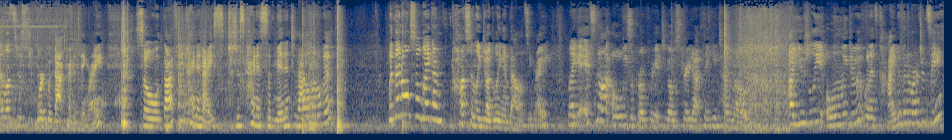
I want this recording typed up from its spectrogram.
and let's just work with that kind of thing, right? So that's been kind of nice to just kind of submit into that a little bit. But then also, like, I'm constantly juggling and balancing, right? Like, it's not always appropriate to go straight up thinking time mode. I usually only do it when it's kind of an emergency.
